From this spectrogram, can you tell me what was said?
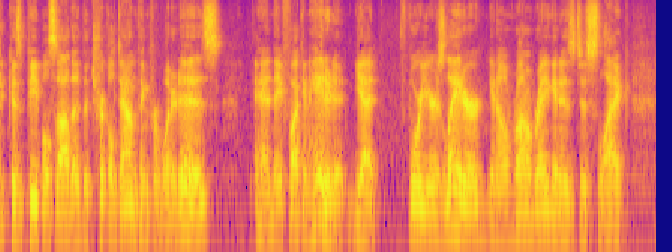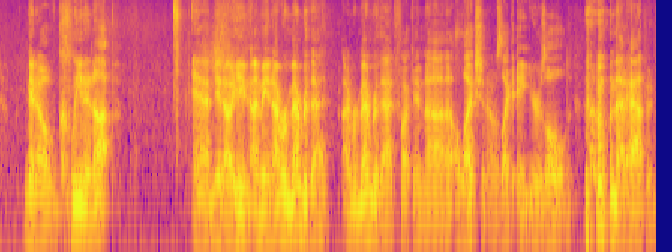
Because people saw the, the trickle down thing for what it is and they fucking hated it. Yet four years later, you know, Ronald Reagan is just like, you know, cleaning up and you know he i mean i remember that i remember that fucking uh, election i was like eight years old when that happened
